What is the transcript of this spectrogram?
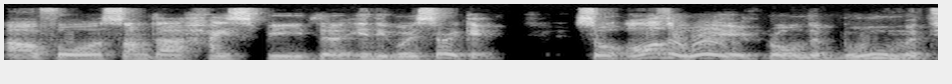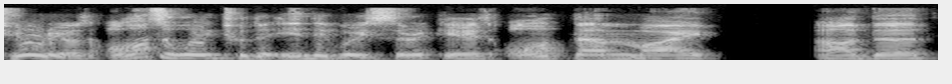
uh, for some high speed uh, integrated circuit. So all the way from the boom materials, all the way to the integrated circuits, all done by uh, the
